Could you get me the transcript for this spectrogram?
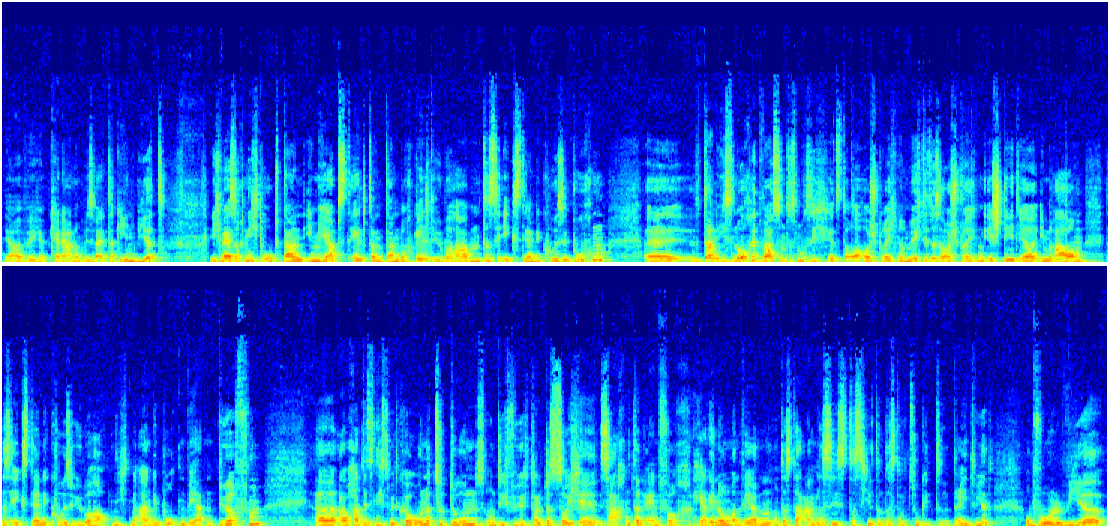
Ja, ich habe keine Ahnung, wie es weitergehen wird. Ich weiß auch nicht, ob dann im Herbst Eltern dann noch Geld über haben, dass sie externe Kurse buchen. Äh, dann ist noch etwas, und das muss ich jetzt da auch aussprechen und möchte das aussprechen, es steht ja im Raum, dass externe Kurse überhaupt nicht mehr angeboten werden dürfen. Äh, auch hat jetzt nichts mit Corona zu tun und ich fürchte halt, dass solche Sachen dann einfach hergenommen werden und dass der Anlass ist, dass hier dann das dann zugedreht wird, obwohl wir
